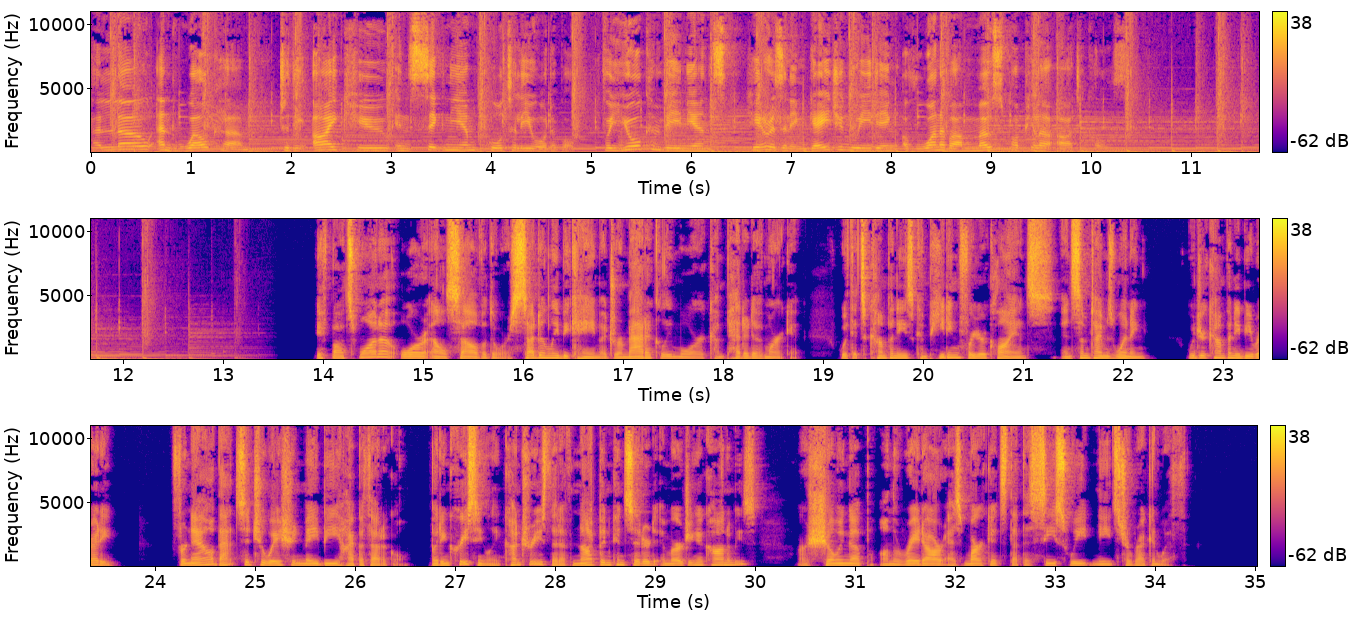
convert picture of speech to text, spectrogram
Hello and welcome to the IQ Insigniam Quarterly Audible. For your convenience, here is an engaging reading of one of our most popular articles. If Botswana or El Salvador suddenly became a dramatically more competitive market, with its companies competing for your clients and sometimes winning, would your company be ready? For now, that situation may be hypothetical, but increasingly, countries that have not been considered emerging economies are showing up on the radar as markets that the C suite needs to reckon with.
